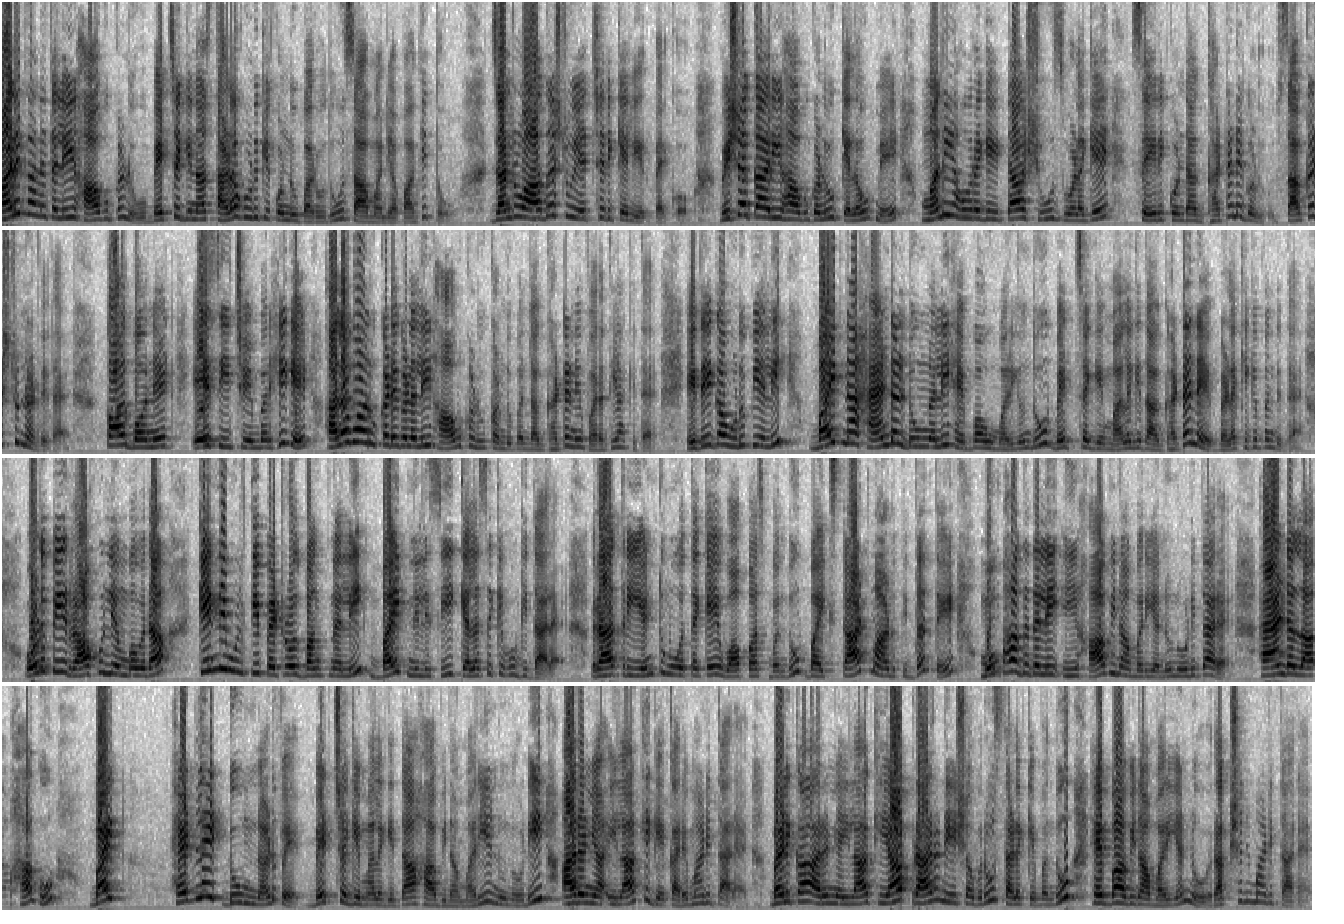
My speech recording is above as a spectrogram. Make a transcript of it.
ಮಳೆಗಾಲದಲ್ಲಿ ಹಾವುಗಳು ಬೆಚ್ಚಗಿನ ಸ್ಥಳ ಹುಡುಕಿಕೊಂಡು ಬರುವುದು ಸಾಮಾನ್ಯವಾಗಿದ್ದು ಜನರು ಆದಷ್ಟು ಎಚ್ಚರಿಕೆಯಲ್ಲಿ ಇರಬೇಕು ವಿಷಕಾರಿ ಹಾವುಗಳು ಕೆಲವೊಮ್ಮೆ ಮನೆಯ ಹೊರಗೆ ಇಟ್ಟ ಶೂಸ್ ಒಳಗೆ ಸೇರಿಕೊಂಡ ಘಟನೆಗಳು ಸಾಕಷ್ಟು ನಡೆದಿದೆ. ಕಾರ್ಬೋನೇಟ್, ಎಸಿ ಚೇಂಬರ್ ಹೀಗೆ ಹಲವಾರು ಕಡೆಗಳಲ್ಲಿ ಹಾವುಗಳು ಕಂಡುಬಂದ ಘಟನೆ ವರದಿಯಾಗಿದೆ. ಇದೀಗ ಉಡುಪಿಯಲ್ಲಿ ಬೈಕ್ನ ಹ್ಯಾಂಡಲ್ ಡೂಮ್ನಲ್ಲಿ ಹೆಬ್ಬಾವು ಮರಿಯೊಂದು ಬೆಚ್ಚಗೆ ಮಲಗಿದ ಘಟನೆ ಬೆಳಕಿಗೆ ಬಂದಿದೆ. ಉಡುಪಿ ರಾಹುಲ್ ಎಂಬವರ ಕೆನ್ನಿಮುಲ್ಕಿ ಪೆಟ್ರೋಲ್ ಬಂಕ್ನಲ್ಲಿ ಬೈಕ್ ನಿಲ್ಲಿಸಿ ಕೆಲಸಕ್ಕೆ ಹೋಗಿದ್ದಾರೆ. ರಾತ್ರಿ ಎಂಟು ಮೂವತ್ತಕ್ಕೆ ವಾಪಸ್ ಬಂದು ಬೈಕ್ ಸ್ಟಾರ್ಟ್ ಮಾಡುತ್ತಿದ್ದಂತೆ ಮುಂಭಾಗದಲ್ಲಿ ಈ ಹಾವಿನ ಮರಿಯನ್ನು ನೋಡಿದ್ದಾರೆ. ಹ್ಯಾಂಡಲ್ ಹಾಗೂ ಬೈಕ್ ಹೆಡ್ಲೈಟ್ ಡೂಮ್ ನಡುವೆ ಬೆಚ್ಚಗೆ ಮಲಗಿದ್ದ ಹಾವಿನ ಮರಿಯನ್ನು ನೋಡಿ ಅರಣ್ಯ ಇಲಾಖೆಗೆ ಕರೆ ಮಾಡಿದ್ದಾರೆ. ಬಳಿಕ ಅರಣ್ಯ ಇಲಾಖೆಯ ಪ್ರಾರಣೇಶ್ ಅವರು ಸ್ಥಳಕ್ಕೆ ಬಂದು ಹೆಬ್ಬಾವಿನ ಮರಿಯನ್ನು ರಕ್ಷಣೆ ಮಾಡಿದ್ದಾರೆ.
